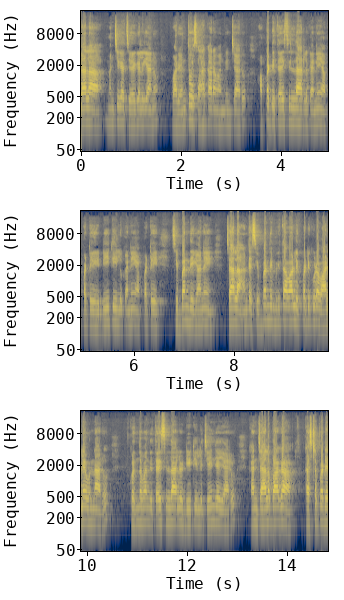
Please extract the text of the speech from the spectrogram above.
చాలా మంచిగా చేయగలిగాను. వారు ఎంతో సహకారం అందించారు. అప్పటి తహసీల్దార్లు కానీ అప్పటి డీటీలు కానీ అప్పటి సిబ్బంది కానీ చాలా అంటే సిబ్బంది మిగతా వాళ్ళు ఇప్పటికి కూడా వాళ్ళే ఉన్నారు. కొంతమంది తహసీల్దార్లు డీటీలు చేంజ్ అయ్యారు. కానీ చాలా బాగా కష్టపడే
